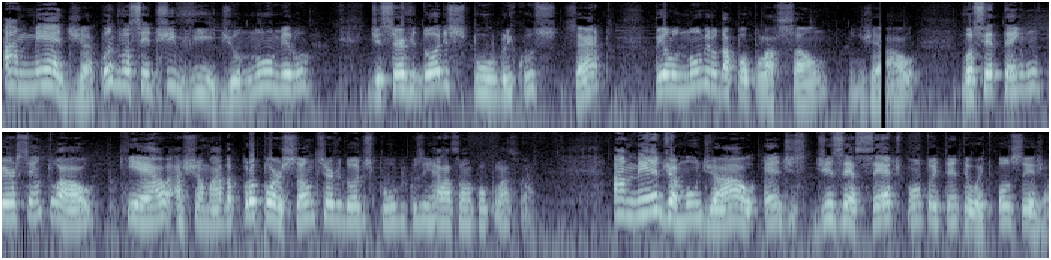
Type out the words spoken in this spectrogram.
A média, quando você divide o número de servidores públicos, certo? Pelo número da população em geral, você tem um percentual que é a chamada proporção de servidores públicos em relação à população. A média mundial é de 17,88, ou seja,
